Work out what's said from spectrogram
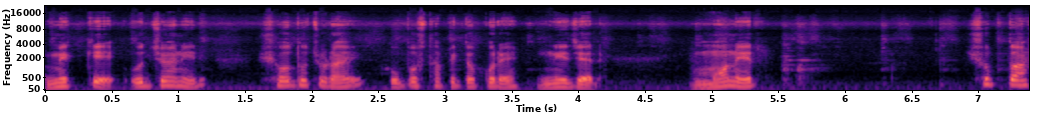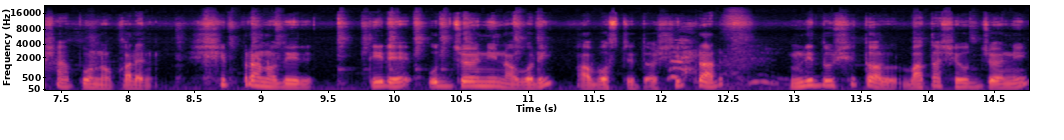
মেঘকে উজ্জয়িনীর সৌধচূড়ায় উপস্থাপিত করে নিজের মনের সুপ্ত আশা পূর্ণ করেন। শিপ্রা নদীর তীরে উজ্জয়িনী নগরী অবস্থিত। শিপ্রার মৃদু শীতল বাতাসে উজ্জয়িনী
